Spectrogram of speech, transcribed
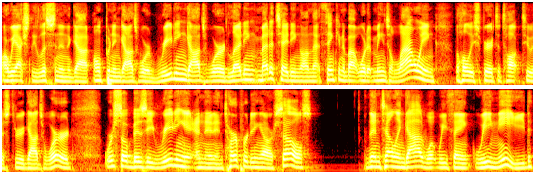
are we actually listening to God, opening God's word, reading God's word, letting meditating on that, thinking about what it means, allowing the Holy Spirit to talk to us through God's word. We're so busy reading it and then interpreting ourselves, then telling God what we think we need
